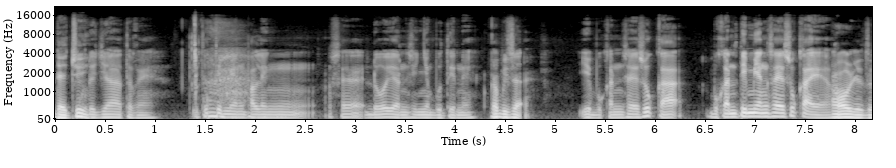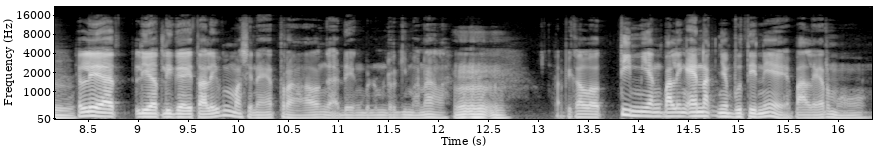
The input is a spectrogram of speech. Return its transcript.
ada cuy. udah jatuh kayak. Itu tim yang paling saya doyan sih nyebutinnya. Kok bisa? Ya bukan saya suka, bukan tim yang saya suka ya. Oh gitu. Lihat lihat Liga Italia masih netral, nggak ada yang benar-benar gimana lah. Mm-mm. Tapi kalau tim yang paling enak nyebutinnya ya Palermo.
